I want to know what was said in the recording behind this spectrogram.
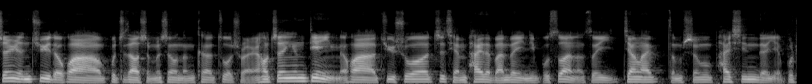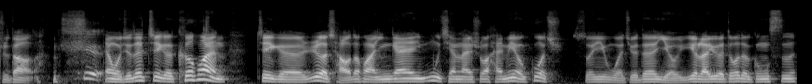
真人剧的话，不知道什么时候能看做出来。然后真人电影的话，据说之前拍的版本已经不算了，所以将来怎么什么拍新的也不知道了。是，但我觉得这个科幻这个热潮的话，应该目前来说还没有过去，所以我觉得有越来越多的公司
